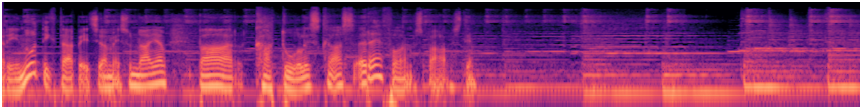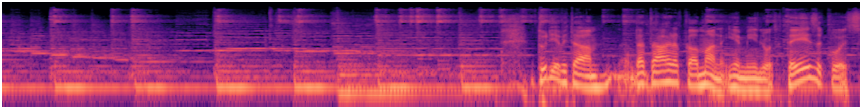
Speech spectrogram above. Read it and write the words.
arī notika, tāpēc jau mēs runājam par katoliskās reformas pāvestiem. Tur jau ir tā, tā, tā ir atkal mana iemīļota tēze, ko es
